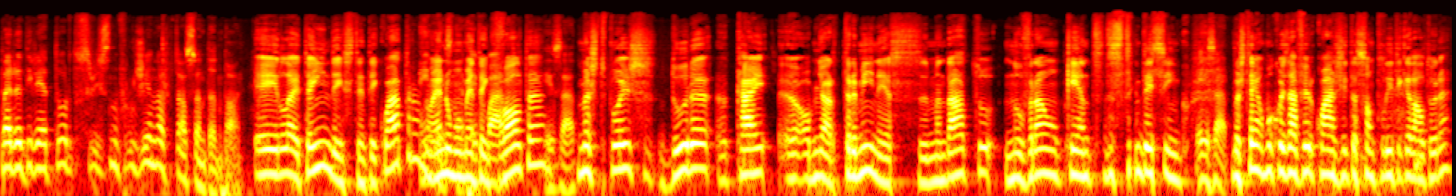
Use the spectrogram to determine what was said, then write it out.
para diretor do Serviço de Nefrologia no Hospital Santo António. É eleito ainda em 74, ainda não é? No 74, momento em que volta, exato. mas depois dura, cai, eh, ou melhor, termina esse mandato no verão quente de 75. Exato. Mas tem alguma coisa a ver com a agitação política da altura?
